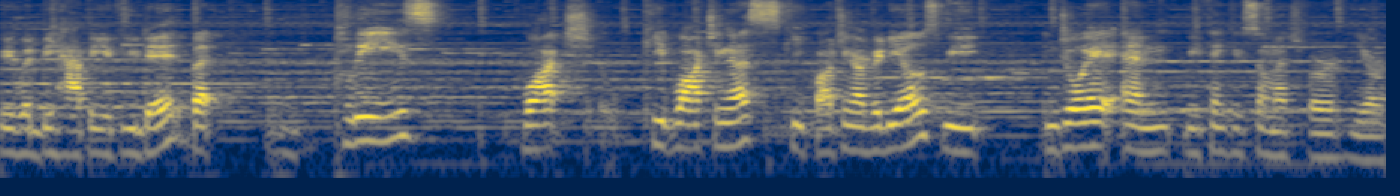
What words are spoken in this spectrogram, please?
we would be happy if you did. But please watch, keep watching us, keep watching our videos. We enjoy it and we thank you so much for your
